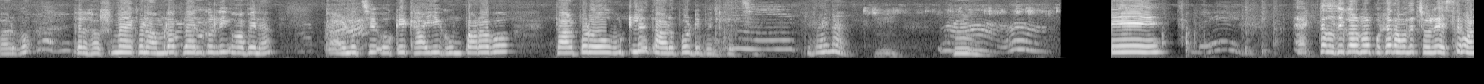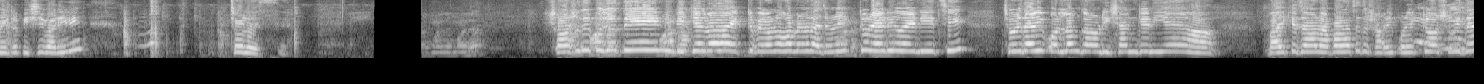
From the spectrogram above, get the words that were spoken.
পারব। কারণ সবসময় এখন আমরা প্ল্যান করলেই হবে না। কারণ হচ্ছে ওকে খাইয়ে ঘুম পাড়াবো তারপর ও উঠলে তার উপর ডিপেন্ড করছে। তাই না? একটা দধিকর্মার প্রসাদ আমাদের চলে এসছে মানে এটা পিসি বাড়ির চলে এসছে। সরস্বতী পুজোর দিন বিকেলবেলা একটু বেরোনো হবে না তাই জন্য একটু রেডি হয়ে নিয়েছি। চুড়িদারই পরলাম কারণ রিশানকে নিয়ে বাইকে যাওয়ার ব্যাপার আছে তো শাড়ি পরে একটু অসুবিধে।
